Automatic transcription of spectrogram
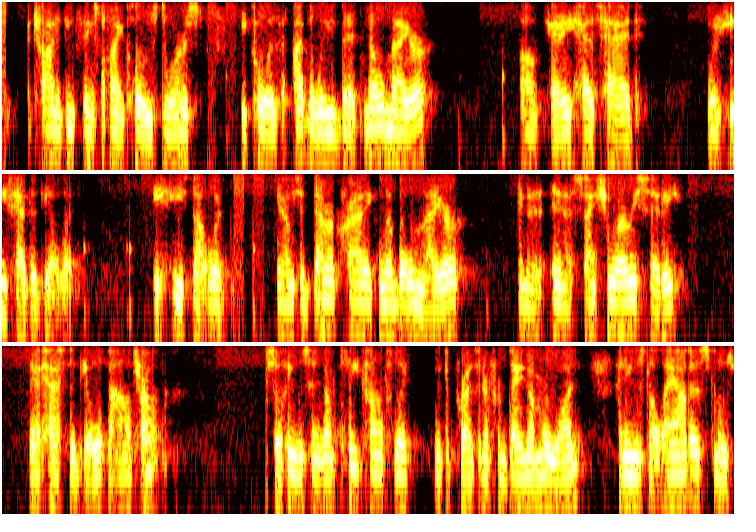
I try to do things behind closed doors because I believe that no mayor, okay, has had what he's had to deal with. He's dealt with, you know, he's a Democratic liberal mayor in a in a sanctuary city that has to deal with Donald Trump. So he was in complete conflict with the president from day number one, and he was the loudest, most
